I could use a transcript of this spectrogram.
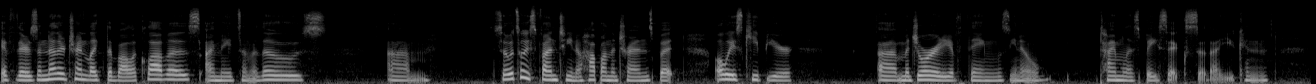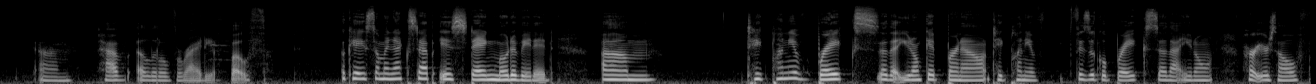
if there's another trend like the balaclavas, I made some of those. Um, so it's always fun to you know hop on the trends, but always keep your uh, majority of things you know timeless basics so that you can um, have a little variety of both. Okay, so my next step is staying motivated. Um, take plenty of breaks so that you don't get burnout. Take plenty of physical breaks so that you don't hurt yourself.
